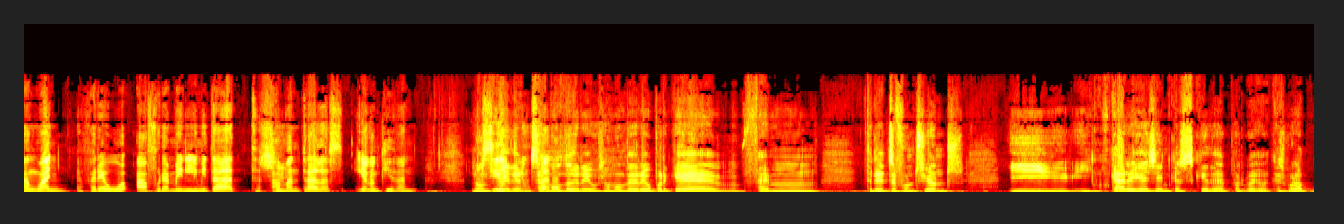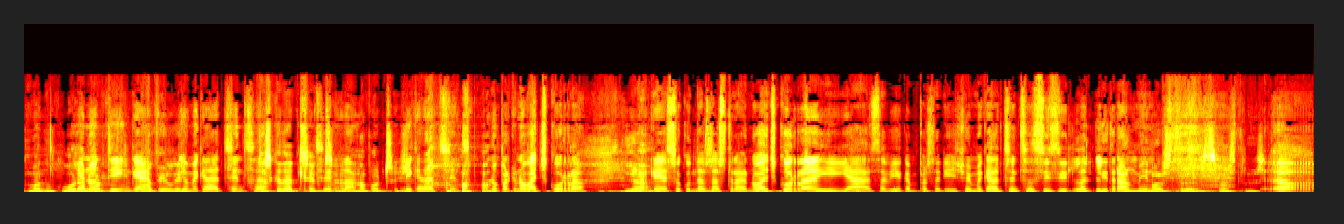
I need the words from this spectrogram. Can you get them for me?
Enguany fareu aforament limitat, Sí. amb entrades, ja no en queden. No en Si queden. Sap molt de greu, sap molt de greu perquè fem 13 funcions. I, i encara hi ha gent que es queda per veure, que es veurà, bueno, que veurà Jo no per, tinc, per eh? la tele. Jo m'he quedat sense. T'has quedat sense? sembla? No pot ser M'he quedat sense. No, perquè no vaig córrer. Ja. Perquè sóc un desastre. No vaig córrer i ja sabia que em passaria això. I m'he quedat sense, sí, sí, literalment. Ostres, ostres. Ah.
